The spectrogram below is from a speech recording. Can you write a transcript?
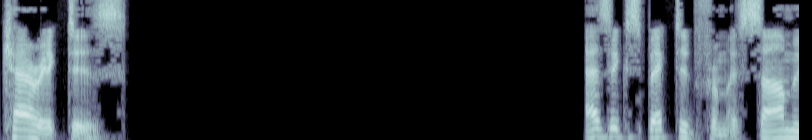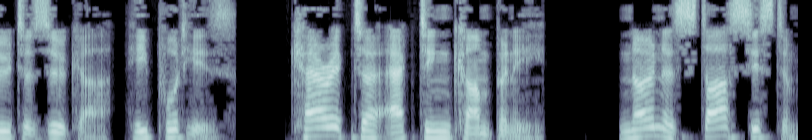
Characters. As expected from Osamu Tezuka, he put his character acting company, known as Star System,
